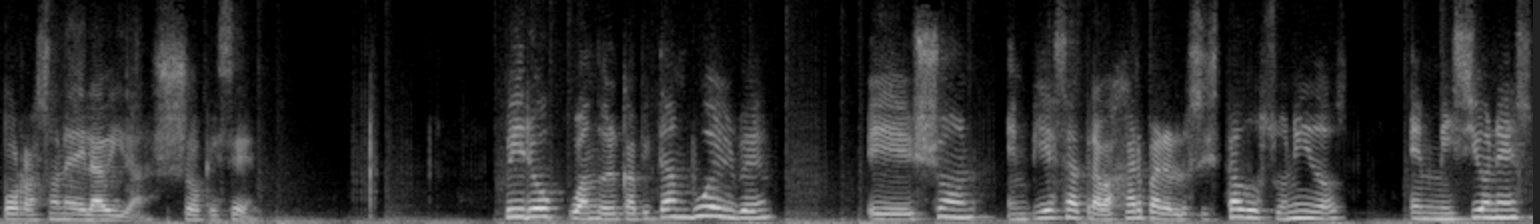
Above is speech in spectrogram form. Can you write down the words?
por razones de la vida, yo qué sé. Pero cuando el capitán vuelve, eh, John empieza a trabajar para los Estados Unidos en misiones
